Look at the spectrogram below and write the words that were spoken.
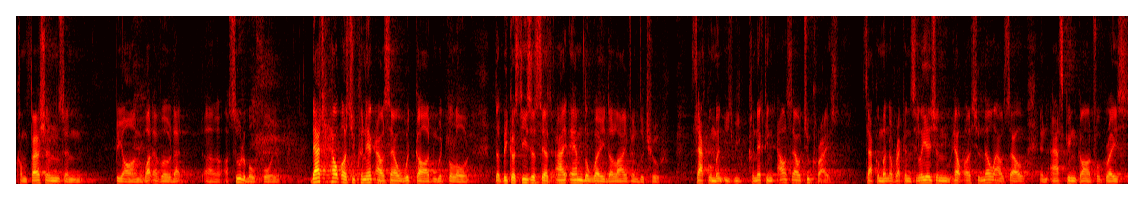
confessions, and beyond, whatever that Uh, are suitable for you. That help us to connect ourselves with God and with the Lord that because Jesus says, I am the way, the life, and the truth. Sacrament is reconnecting ourselves to Christ. Sacrament of reconciliation help us to know ourselves and asking God for grace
